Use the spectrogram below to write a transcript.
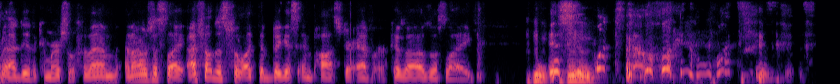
I did a commercial for them, and I was just like, I felt just felt like the biggest imposter ever because I was just like, this what what is this?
